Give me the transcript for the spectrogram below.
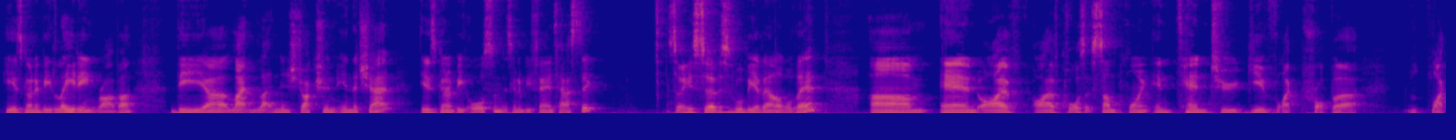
he is going to be leading rather, the uh, Latin Latin instruction in the chat is going to be awesome. It's going to be fantastic. So his services will be available there. Um, and I've I of course at some point intend to give like proper like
